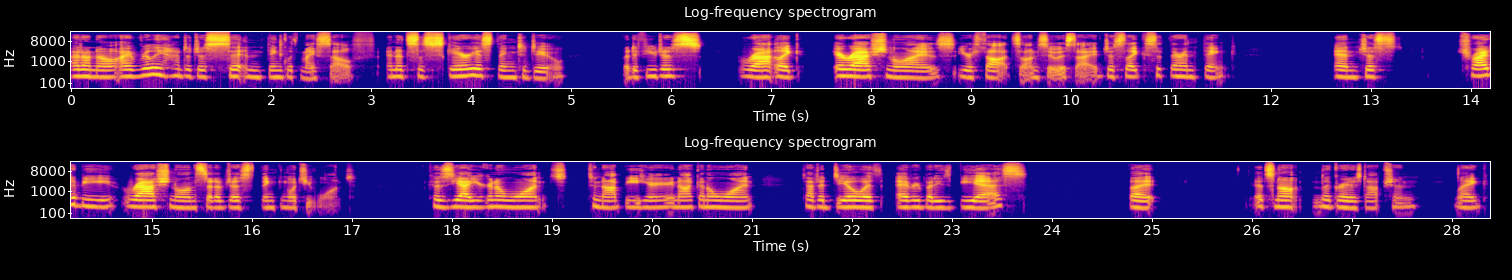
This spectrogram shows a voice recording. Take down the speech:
I don't know. I really had to just sit and think with myself. And it's the scariest thing to do. But if you just ra- like irrationalize your thoughts on suicide, just like sit there and think and just try to be rational instead of just thinking what you want. Cuz yeah, you're going to want to not be here. You're not going to want to have to deal with everybody's BS. But it's not the greatest option. Like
